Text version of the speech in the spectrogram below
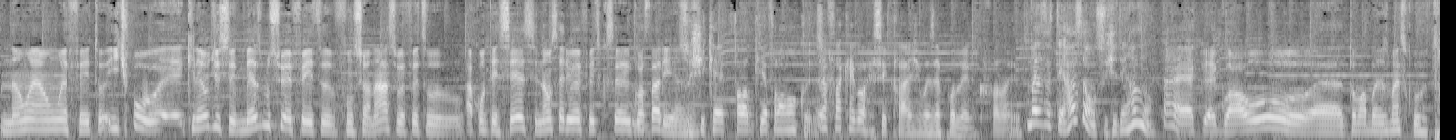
Não é um efeito. E, tipo, é, que nem eu disse, mesmo se o efeito funcionasse, se o efeito acontecesse, não seria o efeito que você gostaria. né? Sushi quer falar, queria falar uma Eu coisa. ia falar que é igual reciclagem, mas é polêmico falar isso. Mas tem razão, Sushi tem razão. É, é igual é, tomar banhos mais curtos.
